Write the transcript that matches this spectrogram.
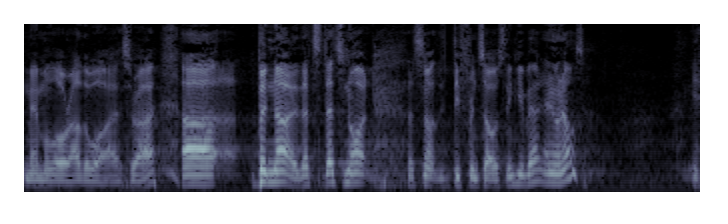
mammal or otherwise, right? Uh, but no, that's, that's, not, that's not the difference I was thinking about. Anyone else? Yeah.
